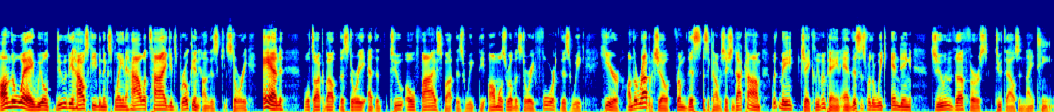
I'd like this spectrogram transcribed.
On the way, we'll do the housekeeping and explain how a tie gets broken on this story, and we'll talk about the story at the 205 spot this week, the almost relevant story for this week, here on the wrap up show from thisisaconversation.com with me, Jay Cleveland Payne, and this is for the week ending June the 1st, 2019.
